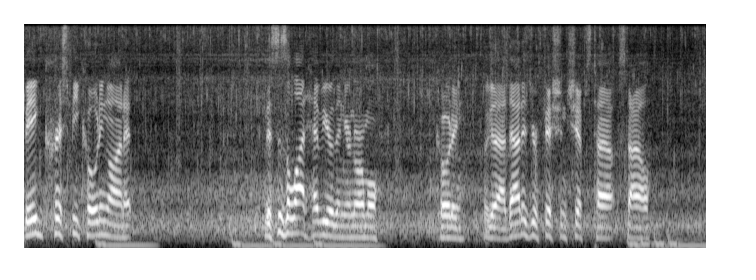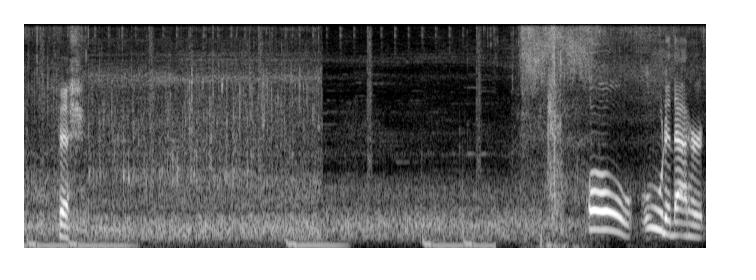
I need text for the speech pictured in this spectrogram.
Big crispy coating on it. This is a lot heavier than your normal coating. Look at that. That is your fish and chips style fish. Oh, ooh, did that hurt?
